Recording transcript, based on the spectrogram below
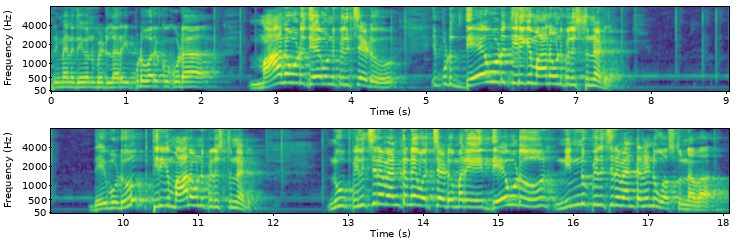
ప్రియమైన దేవుని బిడ్డలారు ఇప్పుడు వరకు కూడా మానవుడు దేవుణ్ణి పిలిచాడు. ఇప్పుడు దేవుడు తిరిగి మానవుని పిలుస్తున్నాడు. దేవుడు తిరిగి మానవుని పిలుస్తున్నాడు. నువ్వు పిలిచిన వెంటనే వచ్చాడు మరి దేవుడు నిన్ను పిలిచిన వెంటనే నువ్వు వస్తున్నావా?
